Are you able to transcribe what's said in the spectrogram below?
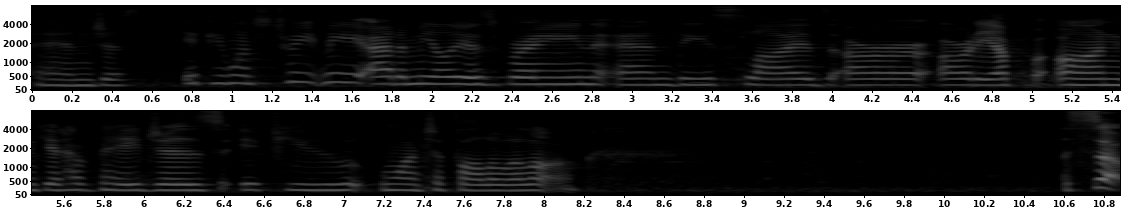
and just, if you want to tweet me, at Amelia's Brain, and these slides are already up on GitHub pages if you want to follow along. So,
